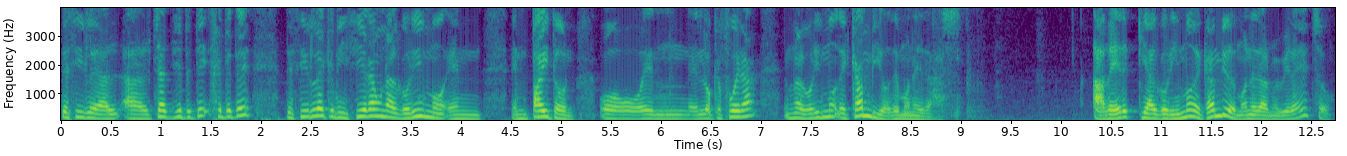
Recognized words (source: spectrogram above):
decirle al, chat GPT, decirle que me hiciera un algoritmo en, Python o en, lo que fuera, un algoritmo de cambio de monedas. A ver qué algoritmo de cambio de monedas me hubiera hecho.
